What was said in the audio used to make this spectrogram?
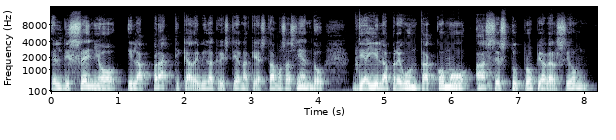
el diseño y la práctica de vida cristiana que estamos haciendo. De ahí la pregunta, ¿cómo haces tu propia versión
